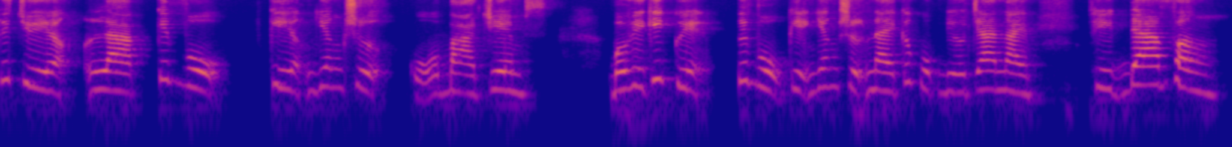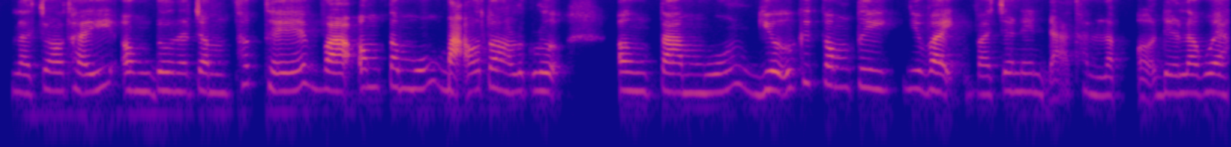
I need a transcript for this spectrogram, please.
cái chuyện là cái vụ kiện dân sự của bà James. Bởi vì cái chuyện cái vụ kiện dân sự này cái cuộc điều tra này thì đa phần là cho thấy ông Donald Trump thất thế và ông ta muốn bảo toàn lực lượng. Ông ta muốn giữ cái công ty như vậy và cho nên đã thành lập ở Delaware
